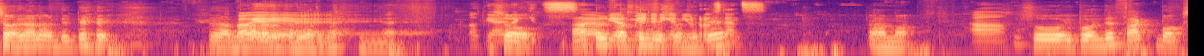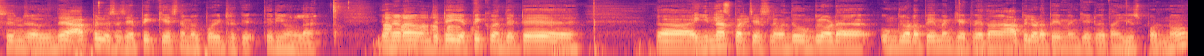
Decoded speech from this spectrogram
so அதனால வந்துட்டு uh, அந்த மாதிரி கிடையாதுங்க Okay, So, like it's Apple we are first maintaining news a neutral வந்துட்டு- stance. ஆமாம் ஸோ இப்போ வந்து ஃபேக்ட் பாக்ஸுன்றது வந்து ஆப்பிள் வர்சஸ் எபிக் கேஸ் நமக்கு போயிட்டு இருக்கு தெரியும்ல. என்னன்னா வந்துட்டு எபிக் வந்துட்டு இன்னா பர்ச்சேஸில் வந்து உங்களோட உங்களோட பேமெண்ட் கேட்வே தான் ஆப்பிளோட பேமெண்ட் கேட்வே தான் யூஸ் பண்ணும்.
